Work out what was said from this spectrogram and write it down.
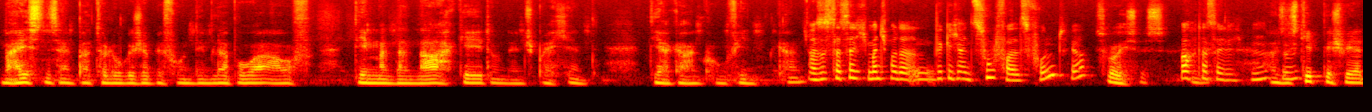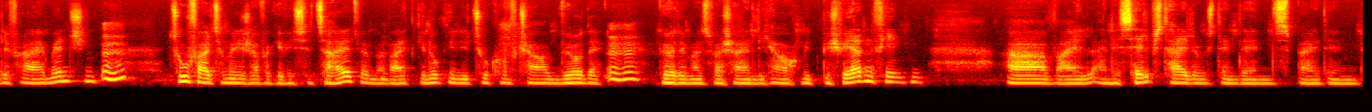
meistens ein pathologischer Befund im Labor auf, dem man dann nachgeht und entsprechend die Erkrankung finden kann. Also es ist tatsächlich manchmal dann wirklich ein Zufallsfund, ja? So ist es. Ach, tatsächlich. Mhm. Also es gibt beschwerdefreie Menschen. Mhm Zufall zumindest auf eine gewisse Zeit. Wenn man weit genug in die Zukunft schauen würde, mhm. würde man es wahrscheinlich auch mit Beschwerden finden, äh, weil eine Selbstheilungstendenz bei den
